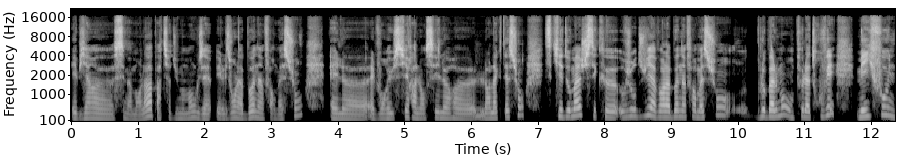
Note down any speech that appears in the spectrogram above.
Et bien, ces mamans-là, à partir du moment où elles ont la bonne information, elles, vont réussir à lancer leur lactation. Ce qui est dommage, c'est qu'aujourd'hui, avoir la bonne information, globalement, on peut la trouver, mais il faut une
